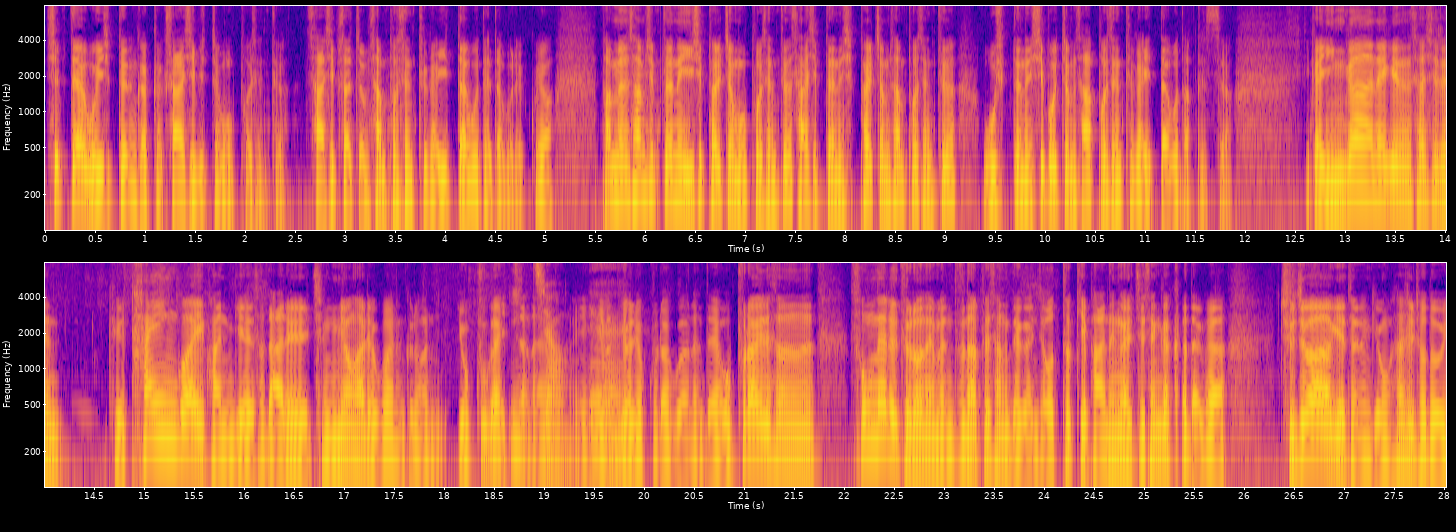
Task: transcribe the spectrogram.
10대하고 20대는 각각 42.5%, 44.3%가 있다고 대답을 했고요. 반면 30대는 28.5%, 40대는 18.3%, 50대는 15.4%가 있다고 답했어요. 그러니까 인간에게는 사실은 그 타인과의 관계에서 나를 증명하려고 하는 그런 욕구가 있잖아요. 예. 연결 욕구라고 하는데 오프라인에서는 속내를 드러내면 눈앞의 상대가 이제 어떻게 반응할지 생각하다가 주저하게 되는 경우 사실 저도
